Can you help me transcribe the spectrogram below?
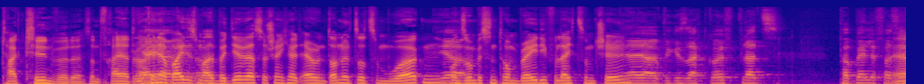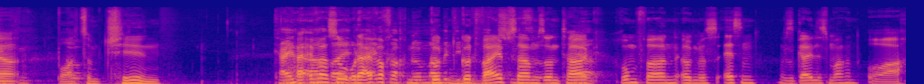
Tag chillen würde. So ein freier Wir Tag. können ja, ja, beides genau. mal. Bei dir wäre es wahrscheinlich halt Aaron Donald so zum Worken Ja. und so ein bisschen Tom Brady vielleicht zum Chillen. ja, ja, wie gesagt, Golfplatz, paar Bälle versenken. Boah, zum Chillen. Keine Ja, einfach so, oder einfach, nur mal good, mit ihm good Vibes haben, so einen Tag Ja. rumfahren, irgendwas essen, was Geiles machen. Boah.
